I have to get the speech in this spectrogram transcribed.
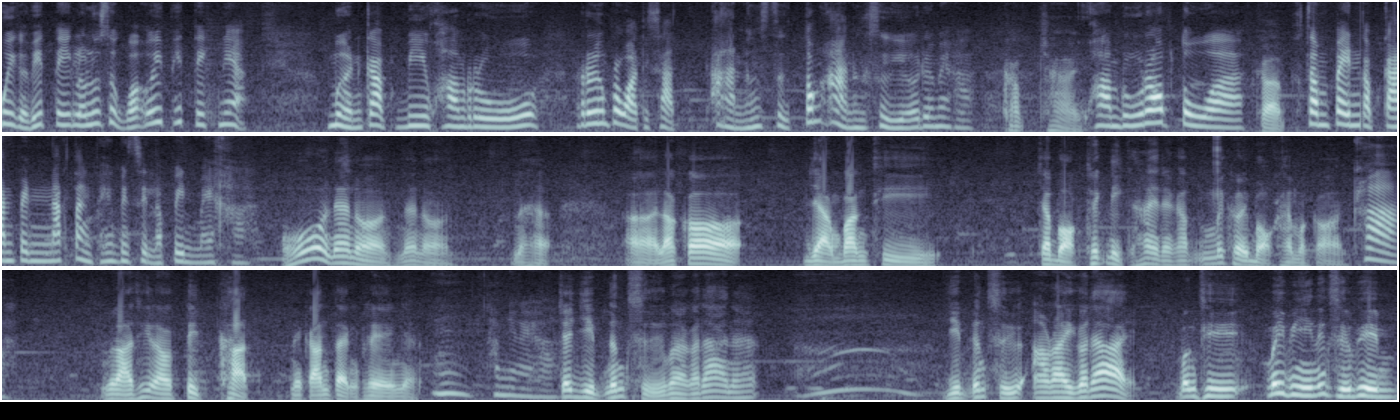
คุยกับพี่ติ๊กแล้วรู้สึกว่าเอ้ยพี่ติ๊กเนี่ยเหมือนกับมีความรู้เรื่องประวัติศาสตร์อ่านหนังสือต้องอ่านหนังสือเยอะด้วยไหมคะ ครับใช่ ความรู้รอบตัวครับ จำเป็นกับการเป็นนักแต่งเพลงเป็นศิลปินไหมคะ โอ้แน่นอนแน่นอนนะฮะเอ่อแล้วก็อย่างบางทีจะบอกเทคนิคให้นะครับ ไม่เคยบอกใครมาก่อน ค่ะ เวลาที่เราติดขัด ในการแต่งเพลงเนี่ยอืมทำยังไงคะจะหยิบหนังสือมาก็ได้นะฮะหยิบหนังสืออะไรก็ได้ บางทีไม่มีหนังสือพิมพ์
